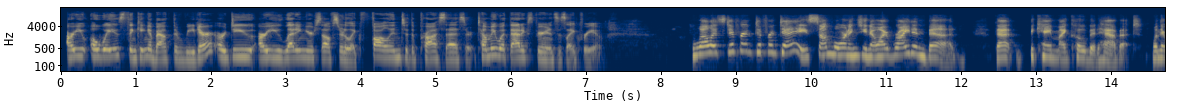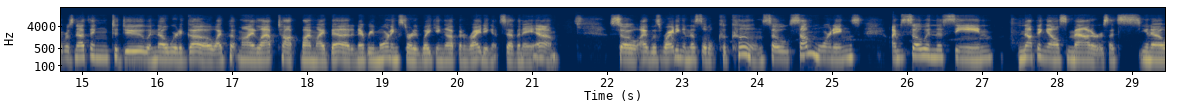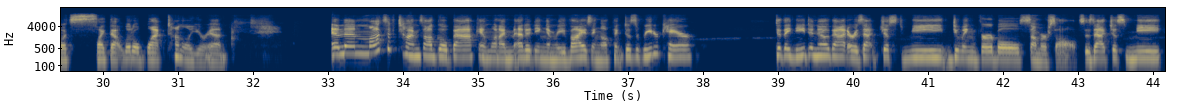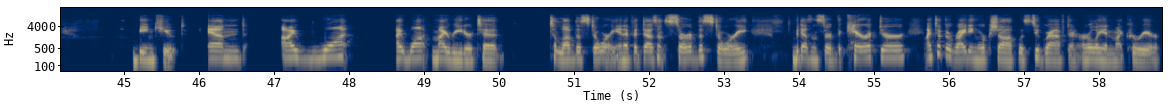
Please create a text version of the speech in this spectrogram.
are you always thinking about the reader or do you are you letting yourself sort of like fall into the process or tell me what that experience is like for you? Well, it's different different days. Some mornings, you know, I write in bed that became my COVID habit. When there was nothing to do and nowhere to go, I put my laptop by my bed and every morning started waking up and writing at 7 a.m. So I was writing in this little cocoon. So some mornings I'm so in the scene, nothing else matters. It's, you know, it's like that little black tunnel you're in. And then lots of times I'll go back and when I'm editing and revising, I'll think, does the reader care? Do they need to know that or is that just me doing verbal somersaults? Is that just me being cute? And i want i want my reader to to love the story. And if it doesn't serve the story if it doesn't serve the character i took a writing workshop with sue grafton early in my career.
